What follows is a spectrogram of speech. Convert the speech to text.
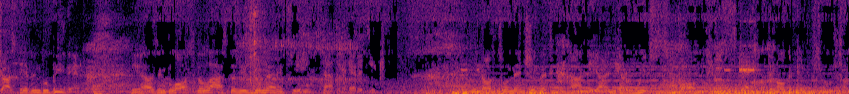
just happened to be there. He hasn't lost the last of his humanity, that heretic. Not to mention that Katya and her witch spawn escaped in all the confusion.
